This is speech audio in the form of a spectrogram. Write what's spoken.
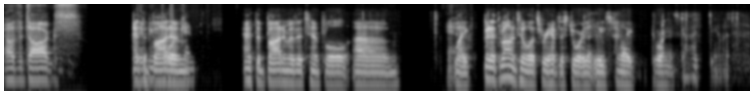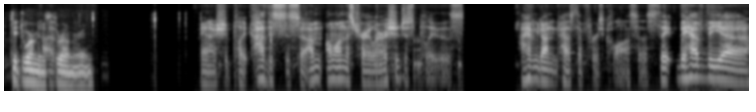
Oh, the dogs. at they the bottom borking. At the bottom of the temple. Um, Yeah. like but at the bottom of the temple, that's where you have this door that leads to like Dormin's. God damn it, to Dormin's Uh, throne room. Man, I should play. God, this is so. I'm I'm on this trailer. I should just play this. I haven't gotten past the first Colossus. They they have the uh,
